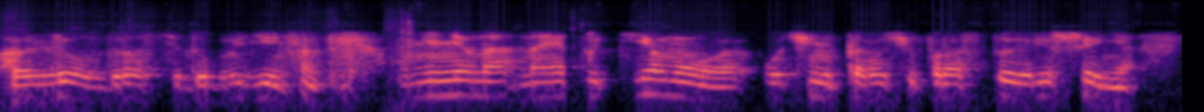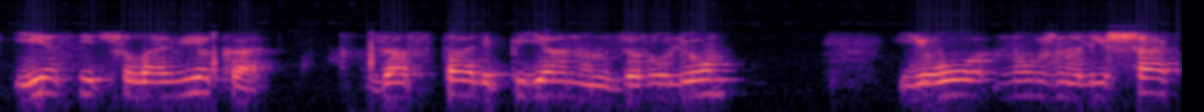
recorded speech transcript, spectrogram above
Алло, здравствуйте, добрый день. У меня на, на эту тему очень, короче, простое решение. Если человека застали пьяным за рулем, его нужно лишать,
